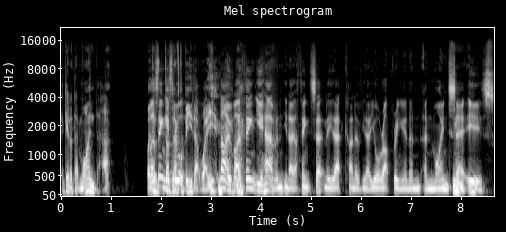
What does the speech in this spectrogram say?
again, I don't mind that. But I it doesn't, think if doesn't have to be that way. No, but I think you have, and you know, I think certainly that kind of you know your upbringing and, and mindset Hmm. is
